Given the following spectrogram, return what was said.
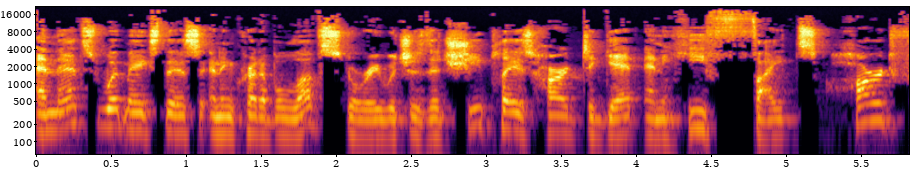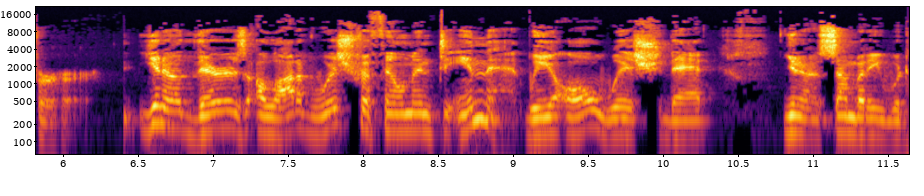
And that's what makes this an incredible love story, which is that she plays hard to get and he fights hard for her you know, there's a lot of wish fulfillment in that. We all wish that, you know, somebody would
